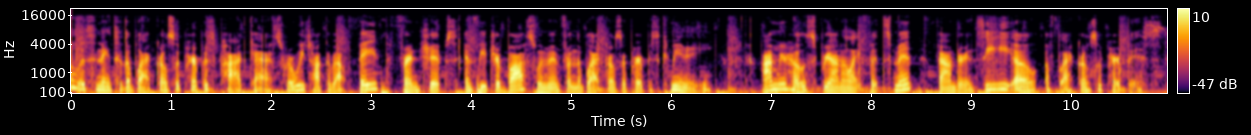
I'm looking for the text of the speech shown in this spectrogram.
listening to the Black Girls with Purpose podcast, where we talk about faith, friendships, and feature boss women from the Black Girls with Purpose community. I'm your host, Brianna Lightfoot Smith, founder and CEO of Black Girls with Purpose.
